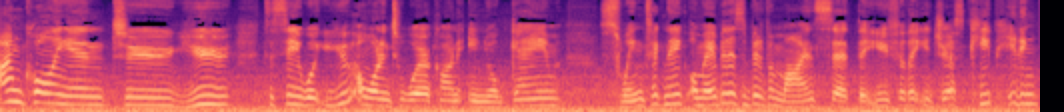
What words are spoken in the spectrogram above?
I'm calling in to you to see what you are wanting to work on in your game swing technique, or maybe there's a bit of a mindset that you feel that you just keep hitting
